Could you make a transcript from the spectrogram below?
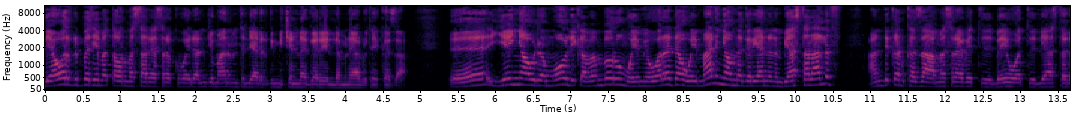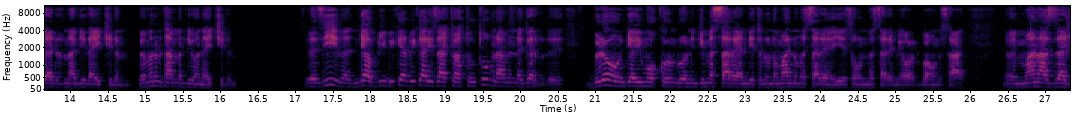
ሊያወርድበት የመጣውን መሳሪያ አስረክቦ ይሄዳል እንጂ ማንም እንትን ሊያደርግ የሚችል ነገር የለም ነው ያሉት። ከዛ የኛው ደግሞ ሊቀመንበሩም ወይም የወረዳው ወይም ማንኛውም ነገር ያንንም ቢያስተላልፍ አንድ ቀን ከዛ መስሪያ ቤት በህይወት ሊያስተዳድርና ሊል አይችልም። በምንም ታምር ሊሆን አይችልም። ስለዚህ እንዲያው ቢቀር ቢቀር ይዛችሁ አትውጡ ምናምን ነገር ብለው እንዲያው ይሞክሩ እንደሆን እንጂ መሳሪያ እንዴት ነው ማን ነው መሳሪያ የሰውን መሳሪያ የሚያወርድ በአሁኑ ሰዓት ማን አዛዥ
